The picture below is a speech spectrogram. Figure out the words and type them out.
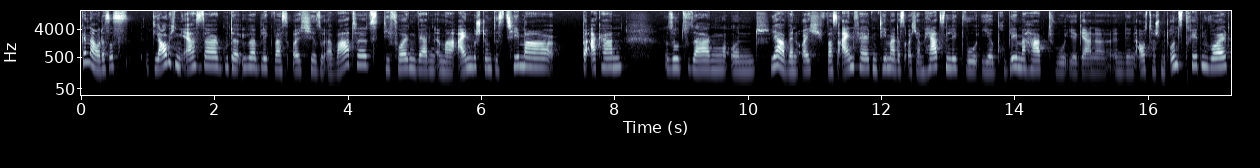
Genau, das ist glaube ich, ein erster guter Überblick, was euch hier so erwartet. Die Folgen werden immer ein bestimmtes Thema beackern, sozusagen. Und ja, wenn euch was einfällt, ein Thema, das euch am Herzen liegt, wo ihr Probleme habt, wo ihr gerne in den Austausch mit uns treten wollt,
